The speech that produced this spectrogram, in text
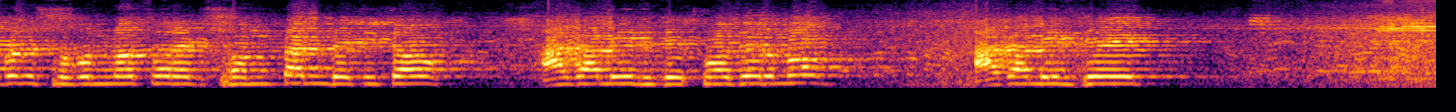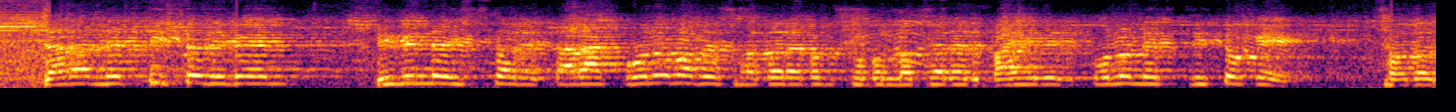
এবং সুবর্ণচরের সন্তান ব্যতীত আগামীর যে প্রজন্ম আগামীর যে যারা নেতৃত্ব দিবেন বিভিন্ন স্তরে তারা কোনোভাবে সদর এবং সুবর্ণচরের বাইরের কোন নেতৃত্বকে সদর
